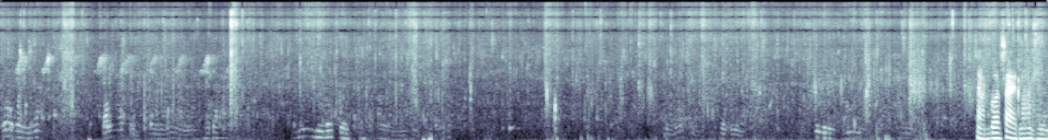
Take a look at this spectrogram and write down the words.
น้ำก็ใส่มากเลยนะครับผม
